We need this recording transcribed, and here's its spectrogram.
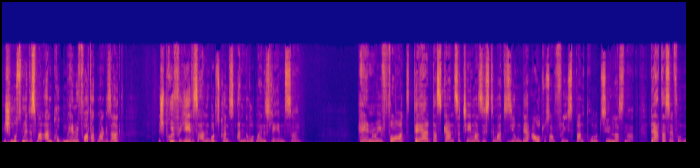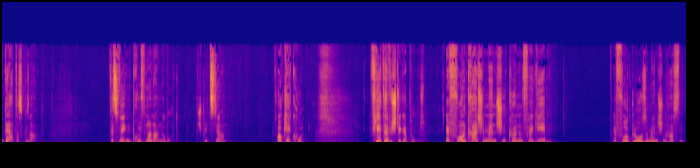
ich muss mir das mal angucken. Henry Ford hat mal gesagt, ich prüfe jedes Angebot, es könnte das Angebot meines Lebens sein. Henry Ford, der das ganze Thema Systematisierung, der Autos am Fließband produzieren lassen hat, der hat das erfunden, der hat das gesagt. Deswegen prüf mein Angebot. Spiel's dir an. Okay, cool. Vierter wichtiger Punkt. Erfolgreiche Menschen können vergeben. Erfolglose Menschen hassen.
